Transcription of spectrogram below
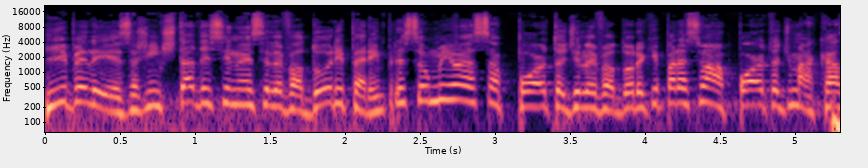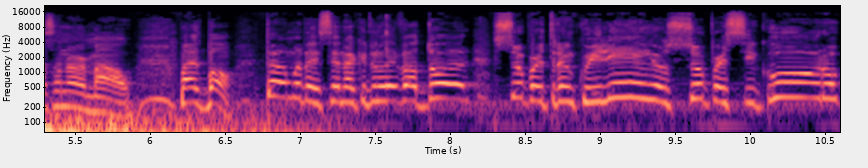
E beleza, a gente tá descendo nesse elevador. E pera, impressão minha é essa porta de elevador aqui parece uma porta de uma casa normal. Mas bom, tamo descendo aqui no elevador, super tranquilinho, super seguro.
